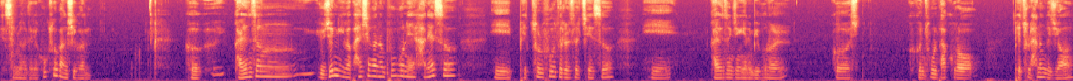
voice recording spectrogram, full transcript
설명을 드려요. 국소 방식은 그 가연성 유전기가 발생하는 부분에 한해서 이 배출 후드를 설치해서 이 가연성 전기는 미분을 그, 시- 그 건축물 밖으로 배출하는 거죠.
